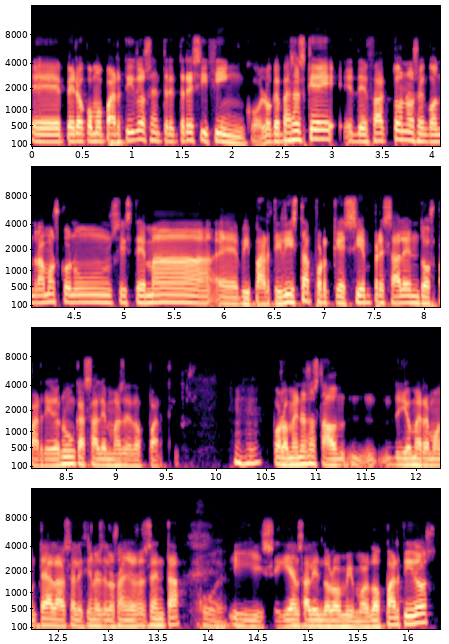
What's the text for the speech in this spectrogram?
eh, pero como partidos entre 3 y 5. Lo que pasa es que eh, de facto nos encontramos con un sistema eh, bipartidista porque siempre salen dos partidos, nunca salen más de dos partidos. Por lo menos hasta donde yo me remonté a las elecciones de los años 60 Joder. y seguían saliendo los mismos dos partidos.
